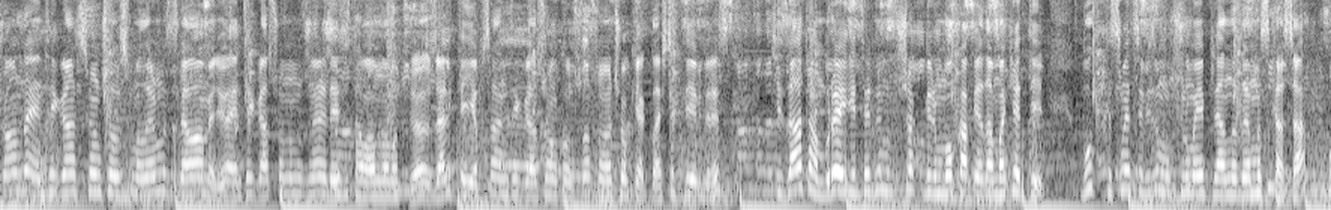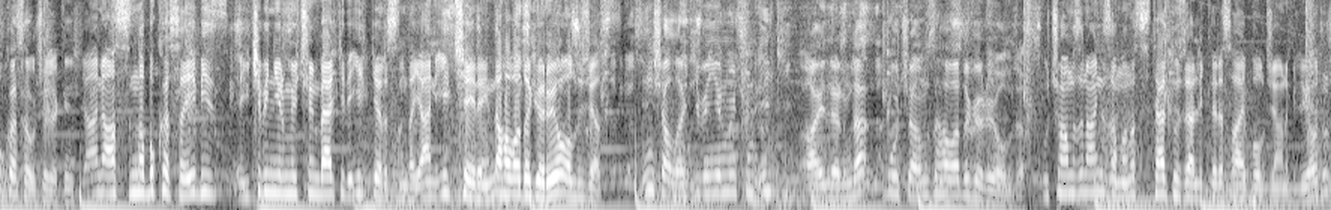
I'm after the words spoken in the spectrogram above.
Şu anda entegrasyon çalışmalarımız devam ediyor. Entegrasyonumuzu neredeyse tamamlamak üzere. Özellikle yapısal entegrasyon konusunda sonra çok yaklaştık diyebiliriz. Ki zaten buraya getirdiğimiz uçak bir mock-up ya da maket değil. Bu kısmetse bizim uçurmayı planladığımız kasa. Bu kasa uçacak inşallah. Yani aslında bu kasayı biz 2023'ün belki de ilk yarısında yani ilk çeyreğinde havada görüyor olacağız. İnşallah 2023'ün ilk aylarında bu uçağımızı havada görüyor olacağız. Uçağımızın aynı zamanda stealth özelliklere sahip olacağını biliyoruz.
